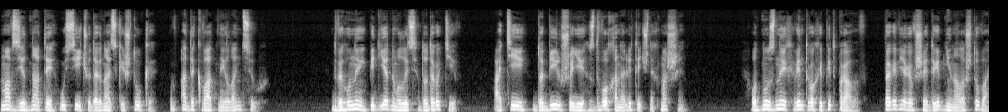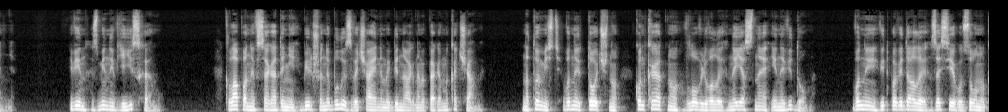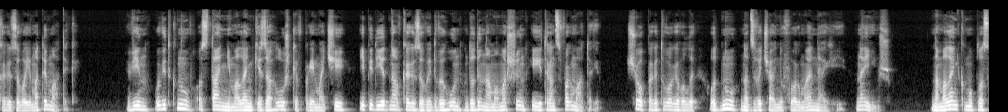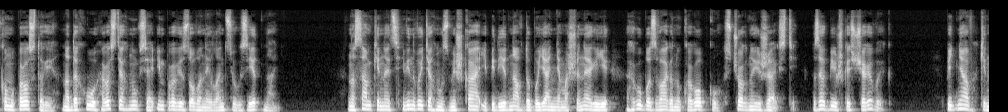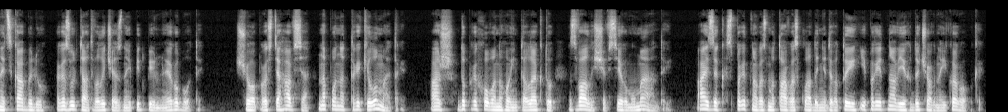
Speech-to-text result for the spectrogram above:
мав з'єднати усі чудернацькі штуки в адекватний ланцюг. Двигуни під'єднувались до дротів, а ті до більшої з двох аналітичних машин. Одну з них він трохи підправив, перевіривши дрібні налаштування. Він змінив її схему. Клапани всередині більше не були звичайними бінарними перемикачами, натомість вони точно конкретно вловлювали неясне і невідоме. Вони відповідали за сіру зону кризової математики. Він увіткнув останні маленькі заглушки в приймачі і під'єднав кризовий двигун до динамомашин і трансформаторів, що перетворювали одну надзвичайну форму енергії на іншу. На маленькому пласкому просторі на даху розтягнувся імпровізований ланцюг з'єднань. Насамкінець він витягнув з мішка і під'єднав до бояння машинерії грубо зварену коробку з чорної жерсті, завбільшки з черевик, підняв кінець кабелю результат величезної підпільної роботи, що простягався на понад три кілометри, аж до прихованого інтелекту звалища в сірому меандрі. Айзек спритно розмотав розкладені дроти і приєднав їх до чорної коробки.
